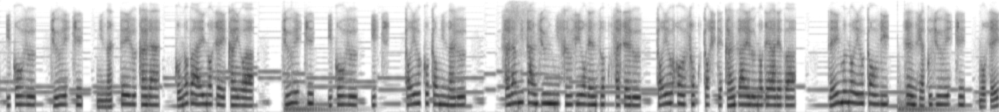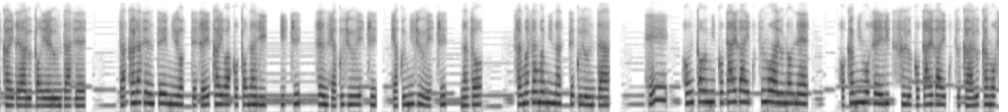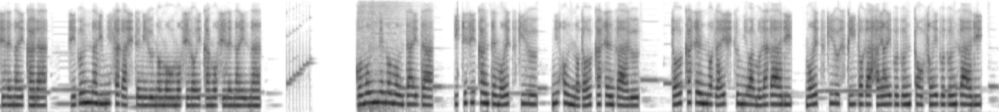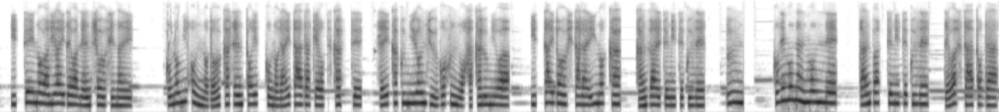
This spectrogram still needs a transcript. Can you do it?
イコール、11、になっているから、この場合の正解は、11、イコール、1、ということになる。さらに単純に数字を連続させる、という法則として考えるのであれば、霊夢の言う通り、1111も正解であると言えるんだぜ。だから前提によって正解は異なり、1、1111、121、など、様々になってくるんだ。へえ、本当に答えがいくつもあるのね。他にも成立する答えがいくつかあるかもしれないから、自分なりに探してみるのも面白いかもしれないな。5問目の問題だ。1時間で燃え尽きる、2本の導火線がある。導火線の材質にはムラがあり、燃え尽きるスピードが速い部分と遅い部分があり、一定の割合では燃焼しない。この2本の導火線と1個のライターだけを使って、正確に45分を測るには、一体どうしたらいいのか、考えてみてくれ。うーん。これも難問ね。頑張ってみてくれ。ではスタートだ。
